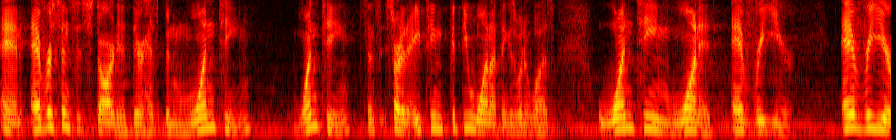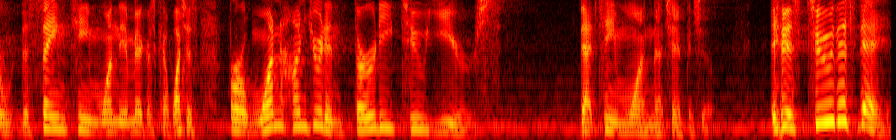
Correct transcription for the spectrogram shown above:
And ever since it started, there has been one team, one team, since it started in 1851, I think is when it was, one team won it every year every year the same team won the America's Cup. Watch this. For 132 years, that team won that championship. It is to this day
